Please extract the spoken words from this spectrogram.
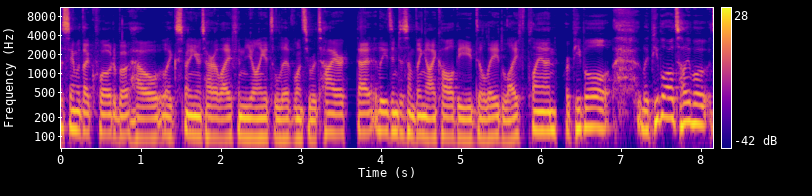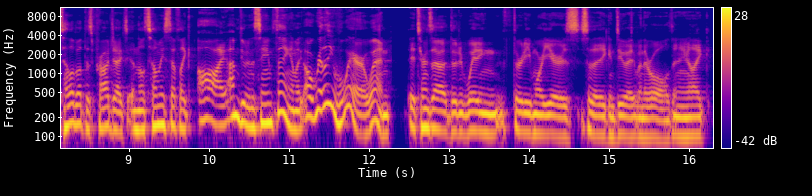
Same with that quote about how like spending your entire life and you only get to live once you retire. That leads into something I call the delayed life plan, where people like people all tell you about tell about this project and they'll tell me stuff like, "Oh, I, I'm doing the same thing." I'm like, "Oh, really? Where? When?" It turns out they're waiting 30 more years so that they can do it when they're old, and you're like,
